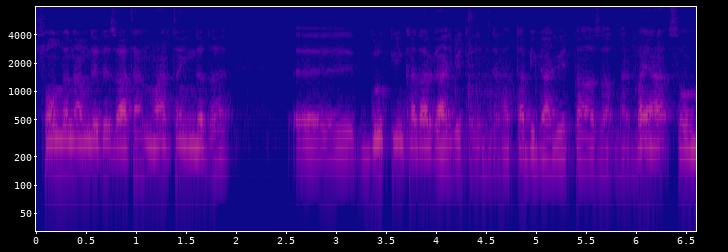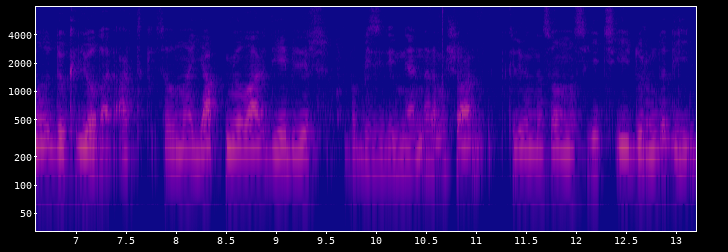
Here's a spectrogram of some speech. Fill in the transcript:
son dönemde de zaten Mart ayında da e, Brooklyn kadar galibiyet alabilir. Hatta bir galibiyet daha az aldılar. Bayağı savunmada dökülüyorlar. Artık savunma yapmıyorlar diyebilir bizi dinleyenler ama şu an Cleveland'ın savunması hiç iyi durumda değil.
